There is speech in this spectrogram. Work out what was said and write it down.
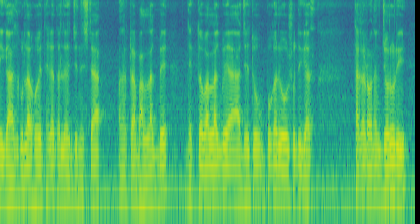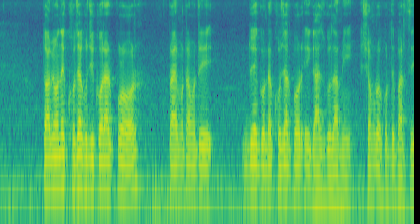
এই গাছগুলা হয়ে থাকে, তাহলে জিনিসটা অনেকটা ভালো লাগবে, দেখতেও ভালো লাগবে। আর যেহেতু উপকারী ঔষধি গাছ, থাকাটা অনেক জরুরি। তো আমি অনেক খোঁজাখুঁজি করার পর, প্রায় মোটামুটি দু এক ঘণ্টা খোঁজার পর এই গাছগুলো আমি সংগ্রহ করতে পারছি।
